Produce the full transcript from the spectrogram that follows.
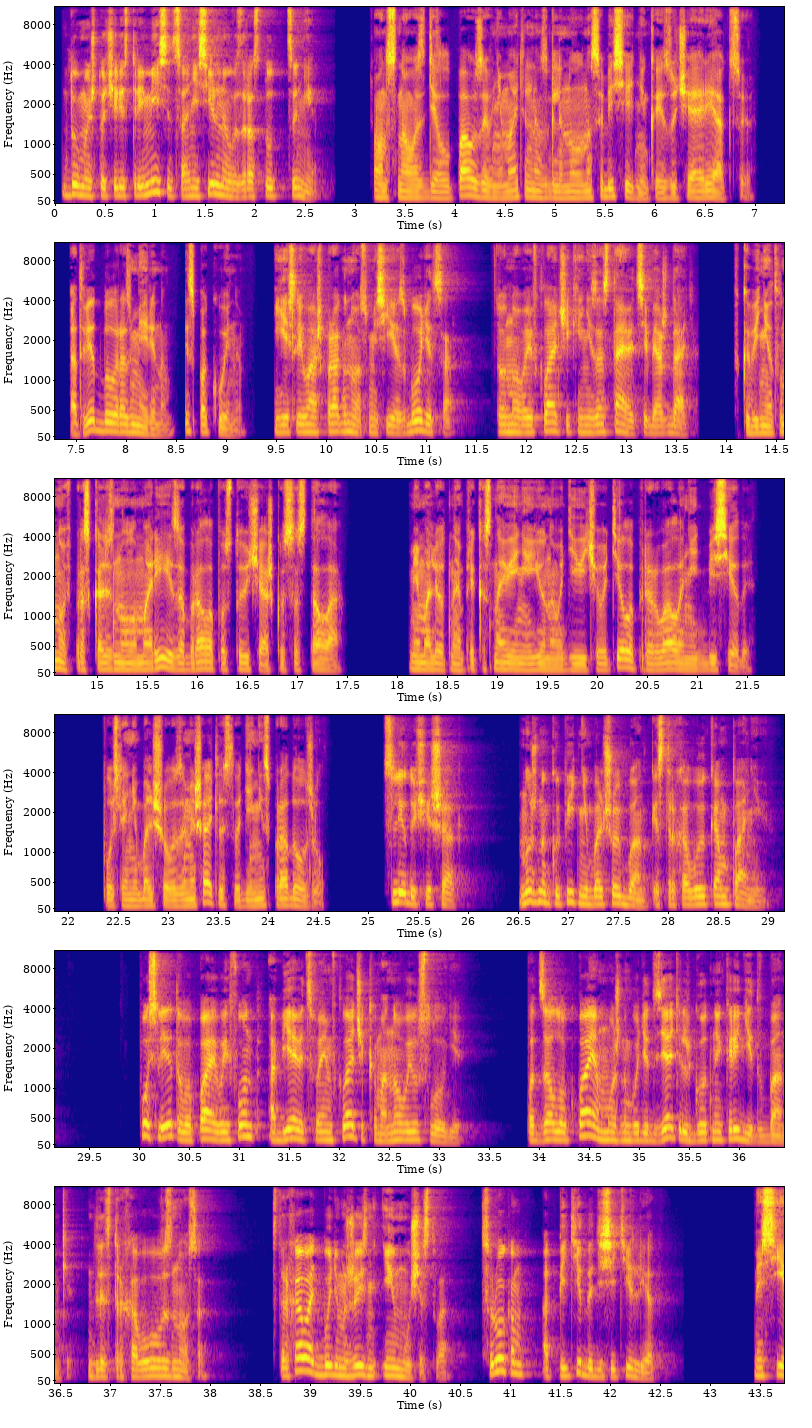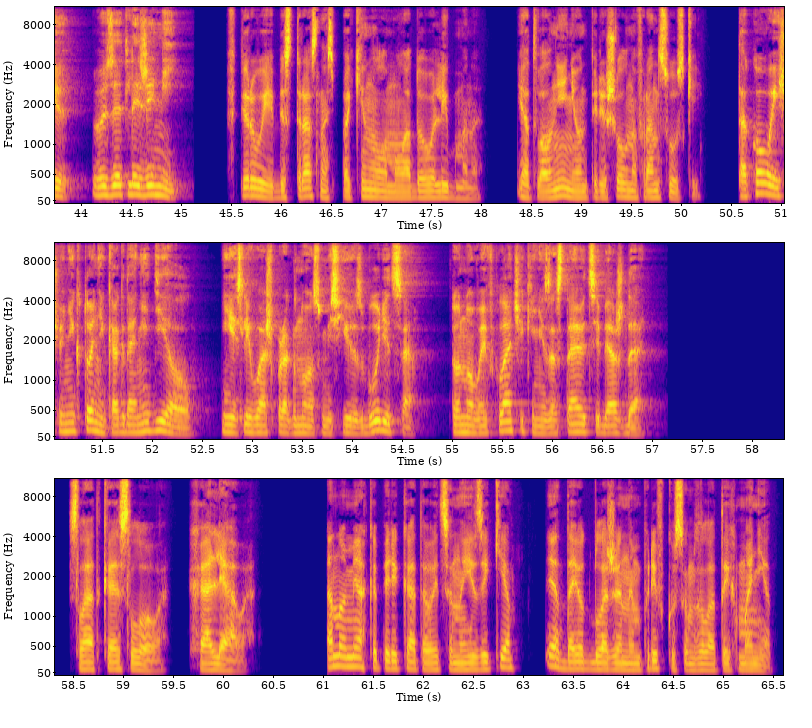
Думаю, что через три месяца они сильно возрастут в цене. Он снова сделал паузу и внимательно взглянул на собеседника, изучая реакцию. Ответ был размеренным и спокойным. «Если ваш прогноз, месье, сбудется, то новые вкладчики не заставят себя ждать». В кабинет вновь проскользнула Мария и забрала пустую чашку со стола. Мимолетное прикосновение юного девичьего тела прервало нить беседы. После небольшого замешательства Денис продолжил. Следующий шаг. Нужно купить небольшой банк и страховую компанию. После этого паевый фонд объявит своим вкладчикам о новой услуге. Под залог паем можно будет взять льготный кредит в банке для страхового взноса. Страховать будем жизнь и имущество. Сроком от 5 до 10 лет. «Месье, вы êtes le génie», Впервые бесстрастность покинула молодого Либмана, и от волнения он перешел на французский. «Такого еще никто никогда не делал. Если ваш прогноз, месье, сбудется, то новые вкладчики не заставят себя ждать». Сладкое слово. Халява. Оно мягко перекатывается на языке, и отдает блаженным привкусом золотых монет.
